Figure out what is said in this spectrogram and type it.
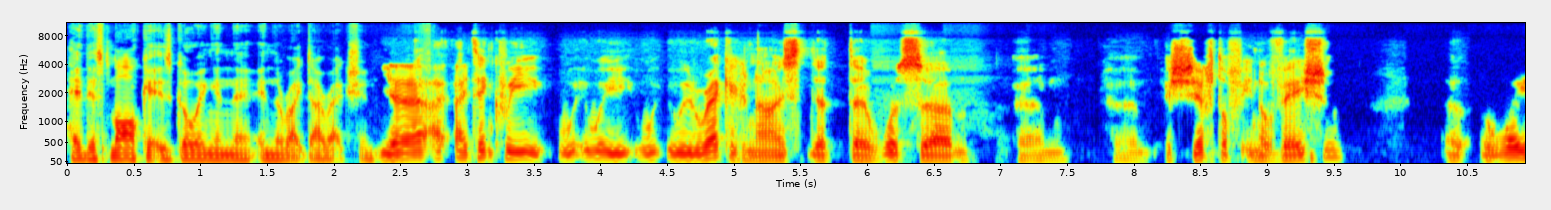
hey, this market is going in the in the right direction. Yeah, I, I think we we we, we recognized that there was um, um, um, a shift of innovation uh, away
